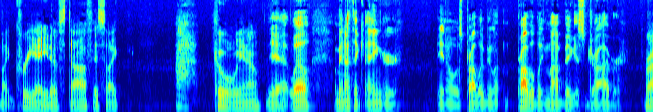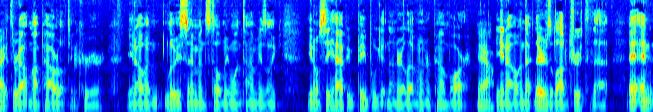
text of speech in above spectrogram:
like creative stuff, it's like ah cool, you know. Yeah. Well, I mean, I think anger, you know, was probably my, probably my biggest driver Right. throughout my powerlifting career. You know, and Louie Simmons told me one time, he's like, you don't see happy people getting under 1100 pound bar. Yeah. You know, and that, there's a lot of truth to that. And, and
